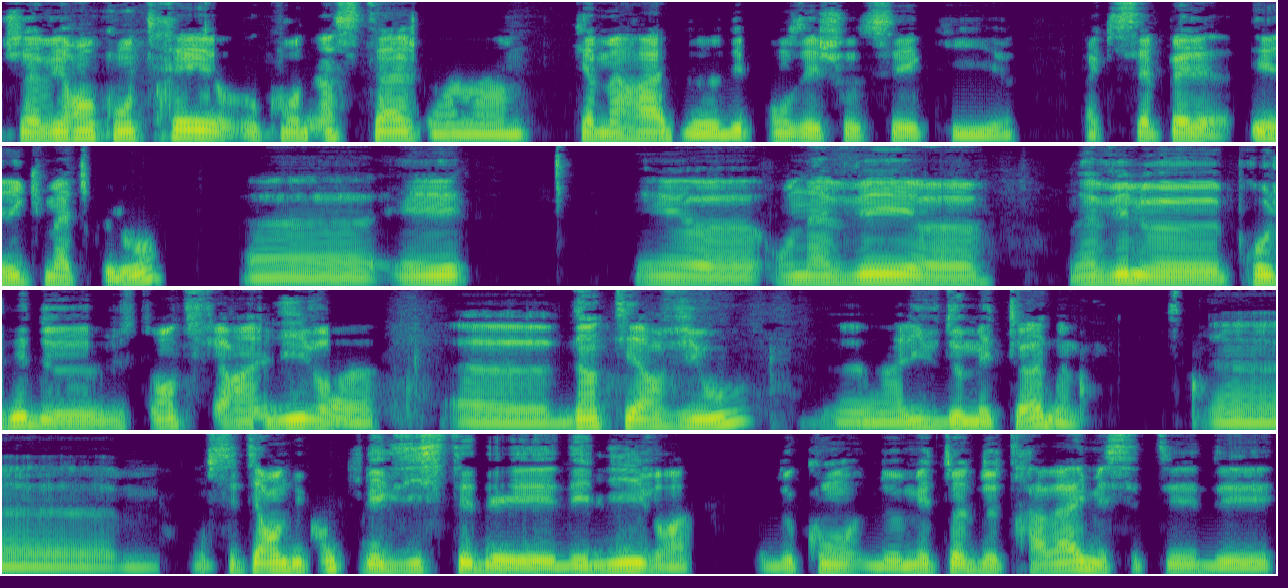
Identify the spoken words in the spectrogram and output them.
j'avais rencontré au cours d'un stage un camarade des ponts et chaussées qui qui s'appelle Eric Matelot et et on avait on avait le projet de justement de faire un livre euh, d'interview, euh, un livre de méthode. On s'était rendu compte qu'il existait des, des livres de, de méthodes de travail, mais c'était des,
